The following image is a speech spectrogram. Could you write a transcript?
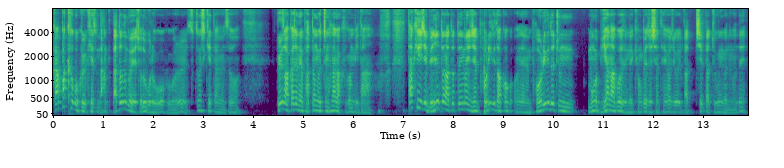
깜빡하고 그걸 계속 놔두는 거예요. 저도 모르고 그거를 숙성시켰다면서. 그래서 아까 전에 봤던 것 중 하나가 그겁니다. 딱히 이제 몇 년 동안 놔뒀더니만 이제 버리기도 아까 예, 버리기도 좀 뭔가 미안하고 경비 아저씨한테 해가지고 나 집에다 두고 있는 건데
